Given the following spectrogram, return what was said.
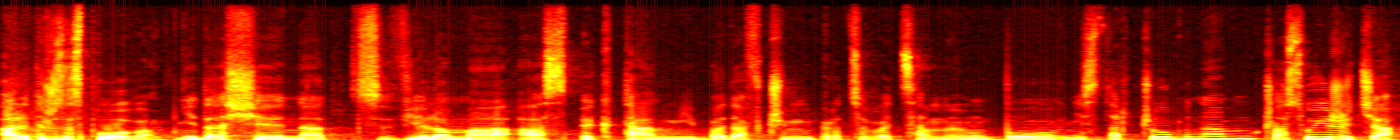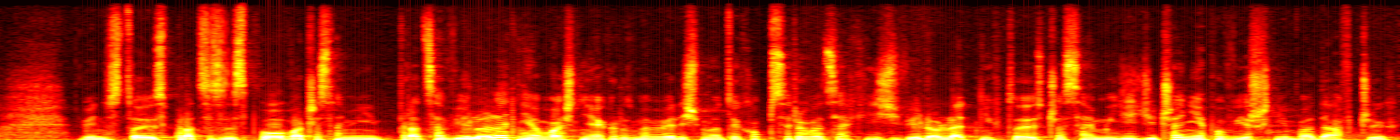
ale też zespołowa. Nie da się nad wieloma aspektami badawczymi pracować samemu, bo nie starczyłoby nam czasu i życia. Więc to jest praca zespołowa, czasami praca wieloletnia właśnie, jak rozmawialiśmy o tych obserwacjach jakichś wieloletnich, to jest czasami dziedziczenie powierzchni badawczych,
